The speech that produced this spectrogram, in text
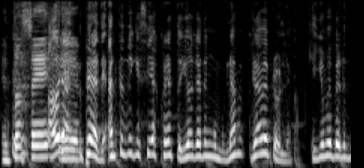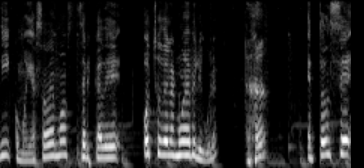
Entonces. Ahora, eh, espérate, antes de que sigas con esto, yo acá tengo un gran- grave problema. Que yo me perdí, como ya sabemos, cerca de 8 de las 9 películas. ajá. Entonces,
